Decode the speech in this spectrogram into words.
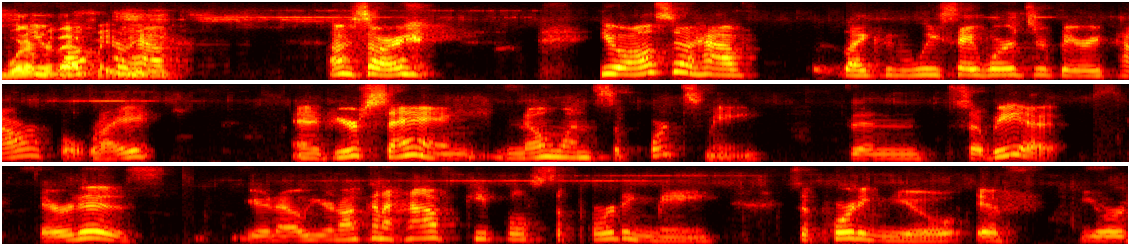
whatever that may be have- I'm sorry. You also have, like we say, words are very powerful, right? And if you're saying no one supports me, then so be it. There it is. You know, you're not going to have people supporting me, supporting you if you're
